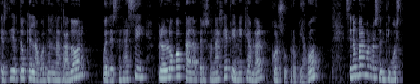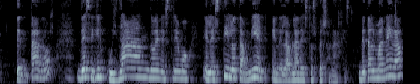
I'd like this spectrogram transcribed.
es cierto que la voz del narrador puede ser así, pero luego cada personaje tiene que hablar con su propia voz. Sin embargo, nos sentimos de seguir cuidando en extremo el estilo también en el habla de estos personajes. De tal manera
